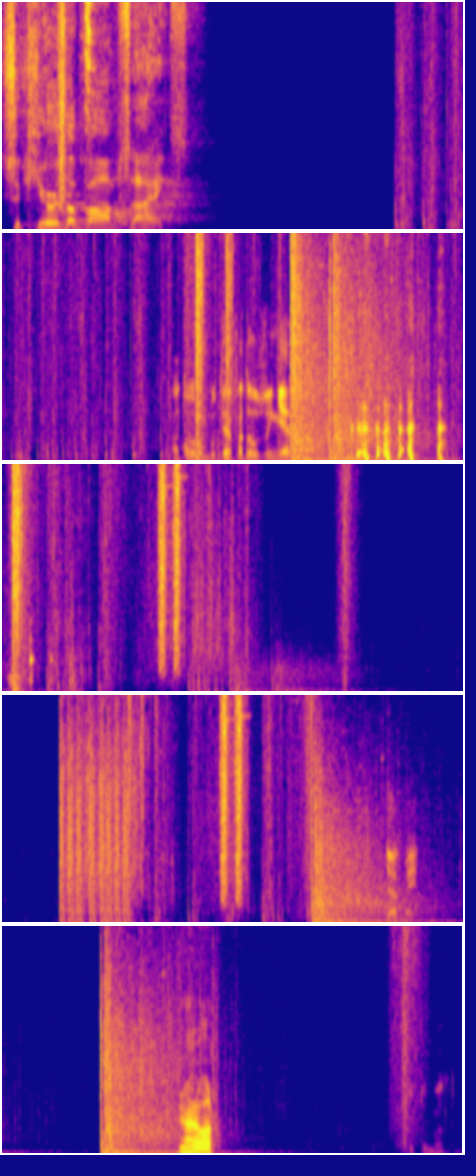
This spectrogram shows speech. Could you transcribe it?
Secure the bomb sites. Hadi oğlum bu defa da uzun gelin abi. Gelmeyin. Tünel var. Öldüm öldüm.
